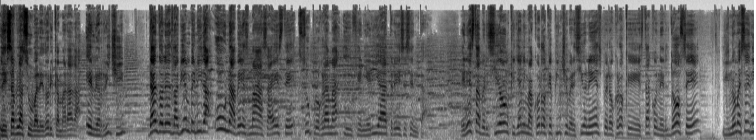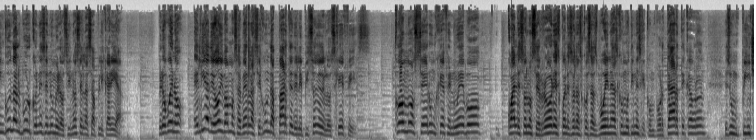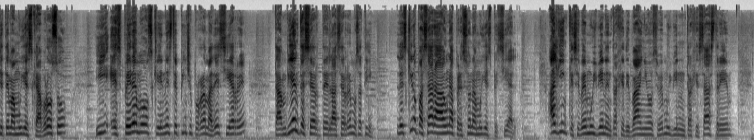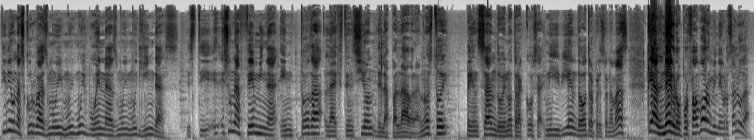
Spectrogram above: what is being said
Les habla su valedor y camarada El Richie, dándoles la bienvenida una vez más a este su programa Ingeniería 360. En esta versión, que ya ni me acuerdo qué pinche versión es, pero creo que está con el 12. Y no me sé ningún albur con ese número, si no se las aplicaría. Pero bueno, el día de hoy vamos a ver la segunda parte del episodio de los jefes. Cómo ser un jefe nuevo, cuáles son los errores, cuáles son las cosas buenas, cómo tienes que comportarte, cabrón. Es un pinche tema muy escabroso. Y esperemos que en este pinche programa de cierre también te, te la cerremos a ti. Les quiero pasar a una persona muy especial. Alguien que se ve muy bien en traje de baño, se ve muy bien en traje sastre. Tiene unas curvas muy, muy, muy buenas, muy, muy lindas. Este, es una fémina en toda la extensión de la palabra. No estoy pensando en otra cosa, ni viendo a otra persona más que al negro. Por favor, mi negro, saluda.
